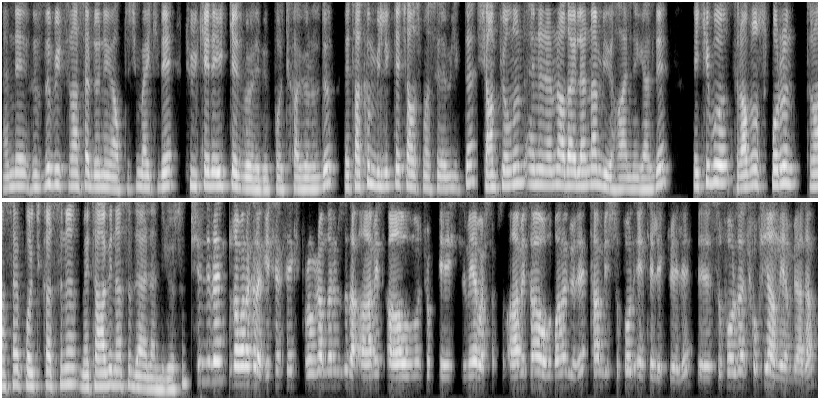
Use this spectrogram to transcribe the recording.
hem de hızlı bir transfer dönemi yaptığı için belki de Türkiye'de ilk kez böyle bir politika görüldü ve takım birlikte çalışmasıyla birlikte şampiyonluğun en önemli adaylarından biri haline geldi. Peki bu Trabzonspor'un transfer politikasını Mete abi nasıl değerlendiriyorsun? Şimdi ben bu zamana kadar geçen seneki programlarımızda da Ahmet Ağoğlu'nu çok eleştirmeye başlamıştım. Ahmet Ağoğlu bana göre tam bir spor entelektüeli. E, spordan çok iyi anlayan bir adam.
